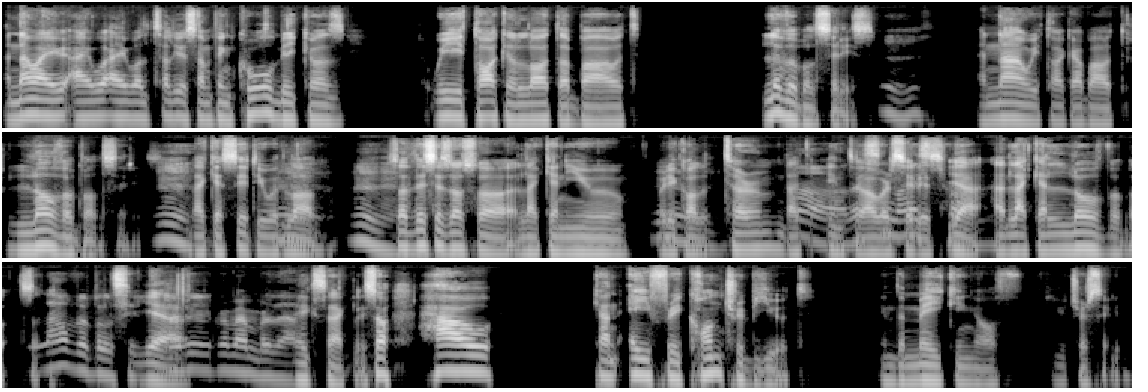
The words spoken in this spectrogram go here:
And now I, I, I will tell you something cool because we talk a lot about livable cities. Mm. And now we talk about lovable cities, mm. like a city with mm. love. Mm. So this is also like a new, what do you call it, mm. term that oh, into our nice cities. Yeah, and like a lovable city. Lovable city. Yeah, I remember that. Exactly. So how can AFRY contribute in the making of future cities?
